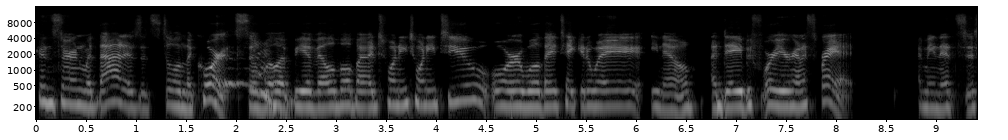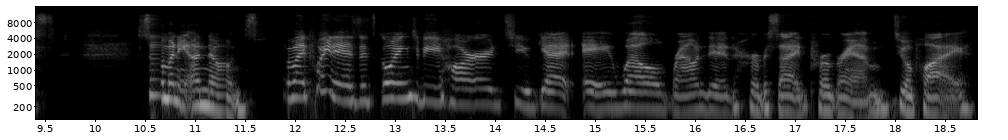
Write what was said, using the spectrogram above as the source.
concern with that is it's still in the courts. So will it be available by 2022 or will they take it away, you know, a day before you're going to spray it? I mean, it's just so many unknowns. But my point is, it's going to be hard to get a well rounded herbicide program to apply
